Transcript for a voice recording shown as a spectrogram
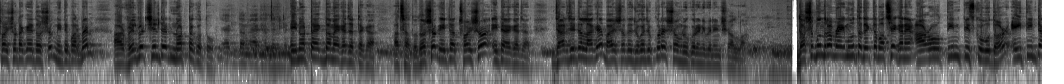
ছয়শো টাকায় দর্শক নিতে পারবেন। আর ভেলভেট শিল্ডের নটটা কত? একদম এক হাজার এই নটটা একদম এক হাজার টাকা। আচ্ছা তো দর্শক এইটা ছয়শো এটা এক হাজার। যার যেটা লাগে ভাইয়ের সাথে যোগাযোগ করে সংগ্রহ করে নেবেন ইনশাল্লাহ দর্শক বন্ধুরা আমরা এই মুহূর্তে দেখতে পাচ্ছি এখানে আরও তিন পিস কবুতর। এই তিনটা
